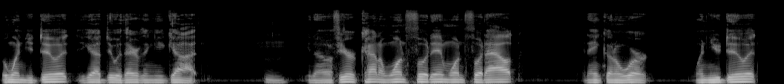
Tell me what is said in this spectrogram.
but when you do it, you got to do it with everything you got. Hmm. You know, if you're kind of one foot in, one foot out, it ain't gonna work. When you do it,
